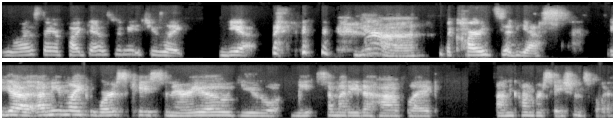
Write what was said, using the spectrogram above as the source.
"You want to start a podcast with me?" She's like, "Yeah." yeah. The card said yes. Yeah, I mean, like worst case scenario, you meet somebody to have like fun conversations with.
